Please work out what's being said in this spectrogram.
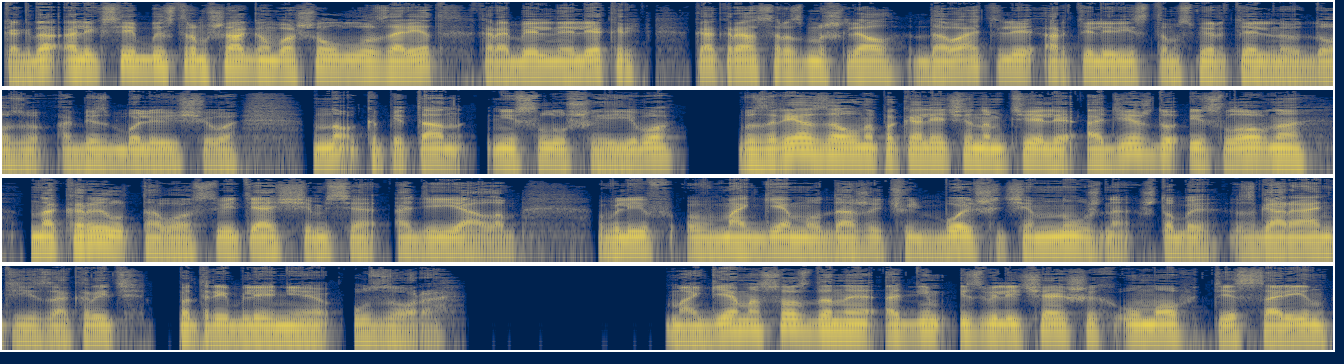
Когда Алексей быстрым шагом вошел в лазарет, корабельный лекарь как раз размышлял, давать ли артиллеристам смертельную дозу обезболивающего, но капитан, не слушая его, взрезал на покалеченном теле одежду и словно накрыл того светящимся одеялом, влив в магему даже чуть больше, чем нужно, чтобы с гарантией закрыть потребление узора. Магема, созданная одним из величайших умов Тессарин,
